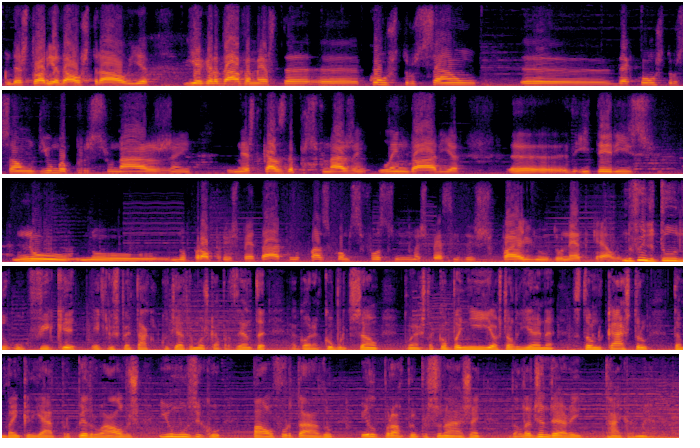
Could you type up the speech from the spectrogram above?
da história da Austrália e agradava-me esta uh, construção uh, da construção de uma personagem, neste caso da personagem lendária, uh, e ter isso no, no, no, próprio espetáculo, quase como se fosse uma espécie de espelho do Ned Kelly. No fim de tudo, o que fica é que o espetáculo que o Teatro Mosca apresenta, agora em coprodução com esta companhia australiana Stone Castro, também criado por Pedro Alves, e o músico Paulo Furtado, ele próprio personagem da Legendary Tiger Man.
